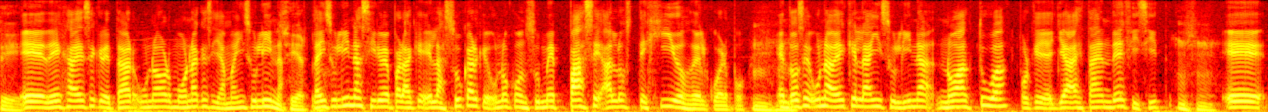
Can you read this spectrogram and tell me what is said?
eh, deja de secretar una hormona que se llama insulina. La insulina sirve para que el azúcar que uno consume pase a los tejidos del cuerpo. Entonces, una vez que la insulina no actúa, porque ya está en déficit, eh,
